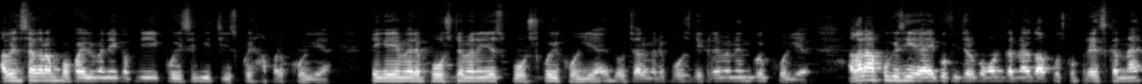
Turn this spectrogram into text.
अब इंस्टाग्राम प्रोफ़ाइल मैंने एक अपनी कोई सी भी चीज़ को यहाँ पर खोल लिया ठीक है, ये मेरे पोस्ट है, मैंने इस पोस्ट को ही खोल लिया है। दो चार मेरे पोस्ट दिख रहे हैं, मैंने इनको खोल लिया अगर आपको किसी एआई को फीचर को ऑन करना है तो आपको उसको प्रेस करना है।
